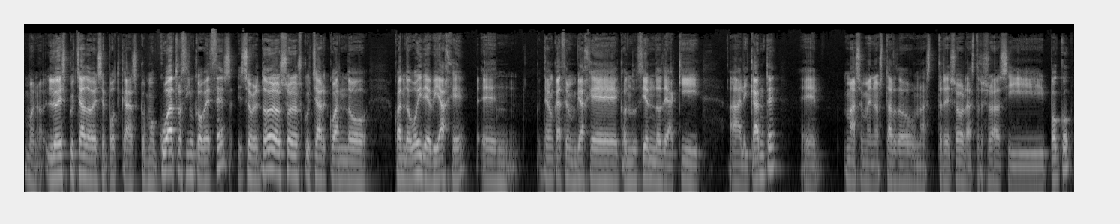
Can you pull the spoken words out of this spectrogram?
bueno, lo he escuchado ese podcast como cuatro o cinco veces y sobre todo lo suelo escuchar cuando cuando voy de viaje, tengo que hacer un viaje conduciendo de aquí a Alicante, eh, más o menos tardo unas tres horas, tres horas y poco,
